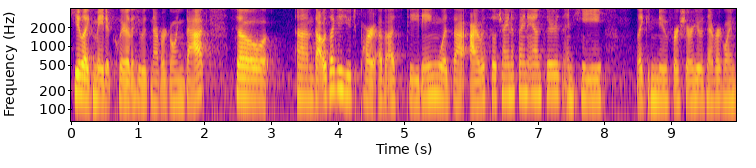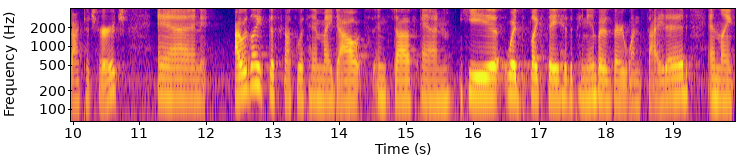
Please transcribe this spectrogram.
he like made it clear that he was never going back. So um, that was like a huge part of us dating was that I was still trying to find answers and he like knew for sure he was never going back to church. And I would like discuss with him my doubts and stuff, and he would like say his opinion, but it was very one sided. And like,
